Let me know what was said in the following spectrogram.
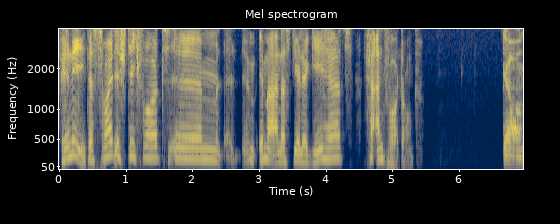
René, das zweite Stichwort ähm, immer an das DLRG-Herz, Verantwortung. Ja,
